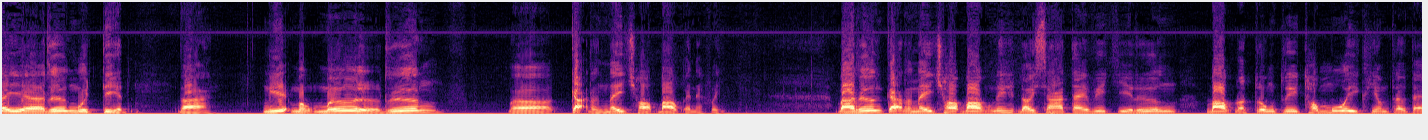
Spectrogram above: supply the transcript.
ហើយរឿងមួយទៀតបាទងាកមកមើលរឿងករណីឆបោកឯនេះវិញបាទរឿងករណីឆបោកនេះដោយសារតែវាជារឿងបោកដ៏ទ្រង់ទ្រាយធំមួយខ្ញុំត្រូវតែ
